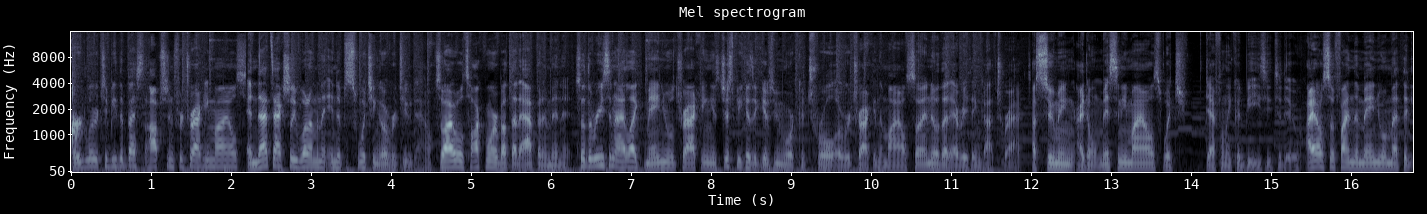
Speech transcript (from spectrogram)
Hurdlr to be the best option for tracking miles, and that's actually what I'm going to end up switching over to now. So I will talk more about that app in a minute. So the reason I like manual tracking is just because it gives me more control over tracking the miles, so I know that everything got tracked. Assuming I don't miss any miles, which definitely could be easy to do. I also find the manual method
